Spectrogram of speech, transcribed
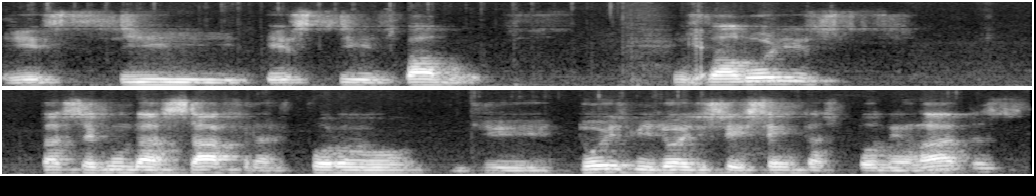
esse, esses valores. Os valores da segunda safra foram de 2 milhões e 600 toneladas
